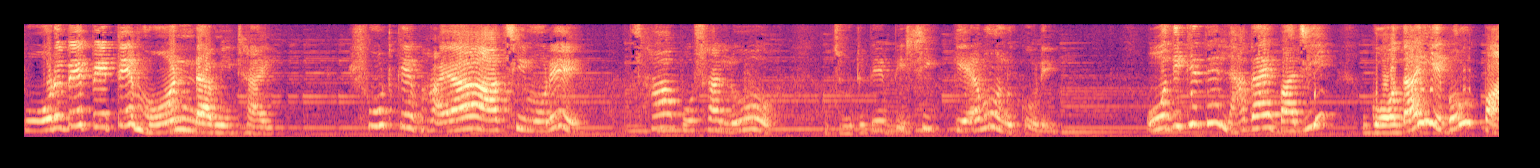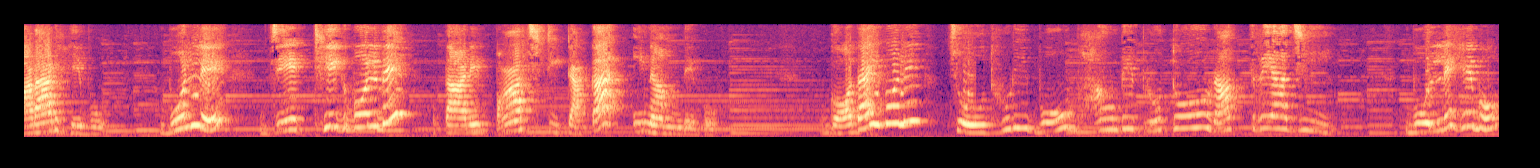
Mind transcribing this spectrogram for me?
পড়বে পেটে মন্ডা মিঠাই। সুটকে ভায়া আছি মোরে। ছা পোষা লোক জুটবে বেশি কেমন করে? ওদিকেতে লাগায় বাজি, গদাই এবং পাড়ার হেব। বললে, যে ঠিক বলবে, তারে পাঁচটি টাকা ইনাম দেব। গদাই বলে, চৌধুরী বউ ভাঙবে ব্রত রাত্রে আজি। বললে হেব,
